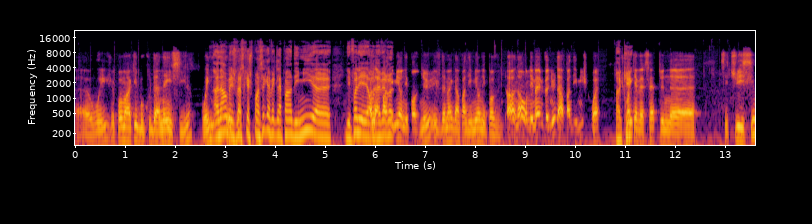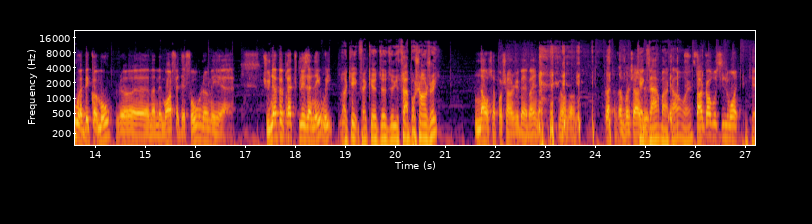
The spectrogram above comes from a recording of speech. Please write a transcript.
Euh, oui, j'ai pas manqué beaucoup d'années ici. Là. Oui. Non, non, oui. mais c'est parce que je pensais qu'avec la pandémie, euh, des fois, les, Ah, on la avait... re- pandémie, on n'est pas venu. Évidemment que dans la pandémie, on n'est pas venu. Ah non, on est même venu dans la pandémie, je crois. Je crois OK. qu'il avait fait une... euh, C'est-tu ici ou à Bécomo? Là, euh, ma mémoire fait défaut, là, mais euh, je suis venu à peu près toutes les années, oui. OK. Fait que tu, tu- ça n'a pas changé? Non, ça n'a pas changé ben ben, non. non, non, non. Ça n'a pas changé. Quelques arbres encore, ouais. C'est encore aussi loin. OK.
